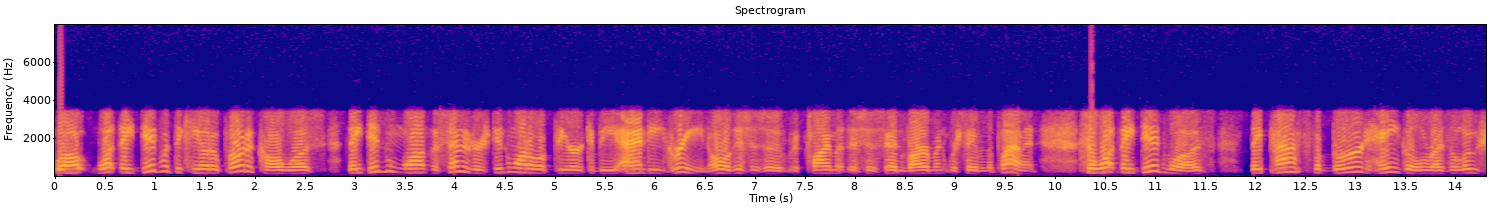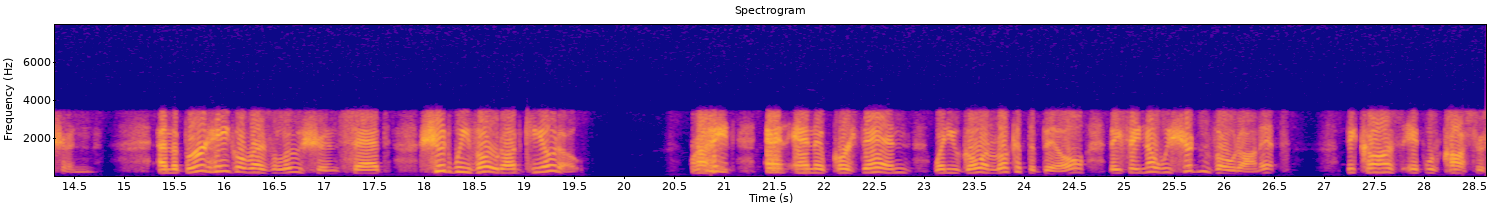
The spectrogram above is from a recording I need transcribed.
Well, what they did with the Kyoto Protocol was they didn't want the senators didn't want to appear to be anti-green. Oh, this is a, climate, this is environment, we're saving the planet. So what they did was they passed the Byrd-Hagel resolution, and the Byrd-Hagel resolution said, should we vote on Kyoto? Right? And and of course then when you go and look at the bill, they say no, we shouldn't vote on it because it will cost us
